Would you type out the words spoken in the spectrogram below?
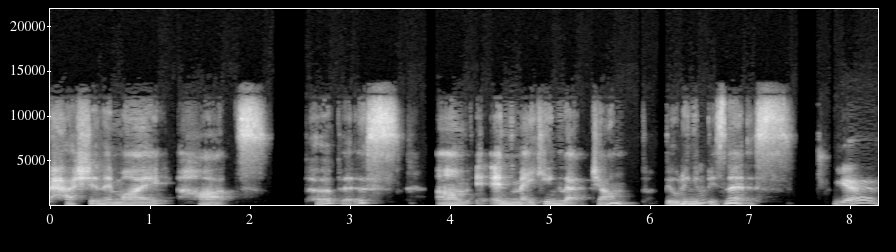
passion and my heart's purpose, um, and making that jump, building a Mhm. business? Yeah.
